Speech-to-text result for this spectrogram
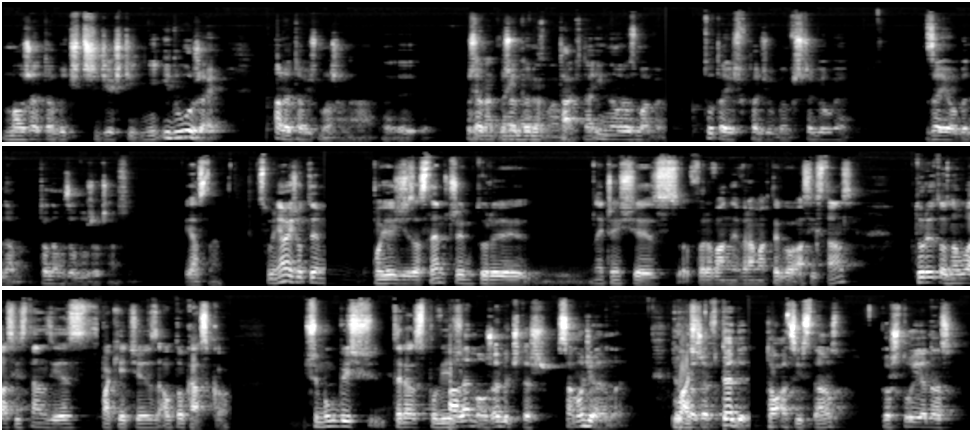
może to być 30 dni i dłużej. Ale to już może na, żeby, na żeby, inną tak, na inną rozmowę. Tutaj już wchodziłbym w szczegóły. Zajęłoby nam, to nam za dużo czasu. Jasne. Wspomniałeś o tym pojeździe zastępczym, który najczęściej jest oferowany w ramach tego assistance który to znowu asystans jest w pakiecie z autokasko. Czy mógłbyś teraz powiedzieć... Ale może być też samodzielny. Tylko, Właśnie. że wtedy to asystans kosztuje nas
